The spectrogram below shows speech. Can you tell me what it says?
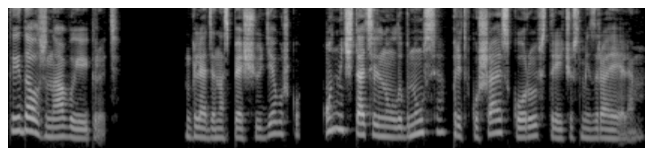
«Ты должна выиграть». Глядя на спящую девушку, он мечтательно улыбнулся, предвкушая скорую встречу с Мизраэлем.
